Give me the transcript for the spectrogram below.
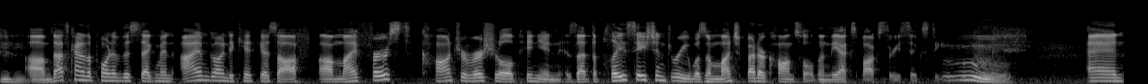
Mhm. um, that's kind of the point of this segment. I'm going to kick us off. Um, my first controversial opinion is that the PlayStation 3 was a much better console than the Xbox 360. Ooh. And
